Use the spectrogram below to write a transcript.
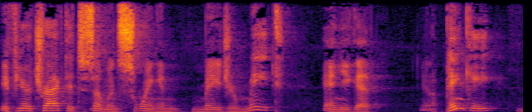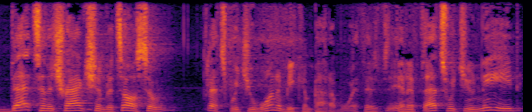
if you're attracted to someone swinging major meat and you get, you know, pinky, that's an attraction, but it's also that's what you want to be compatible with. And if that's what you need,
